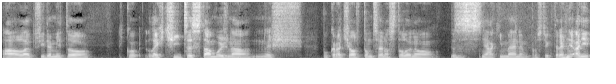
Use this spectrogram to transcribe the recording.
Ale přijde mi to jako lehčí cesta možná, než pokračoval v tom, co je nastoleno s nějakým jménem, prostě, které mě ani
